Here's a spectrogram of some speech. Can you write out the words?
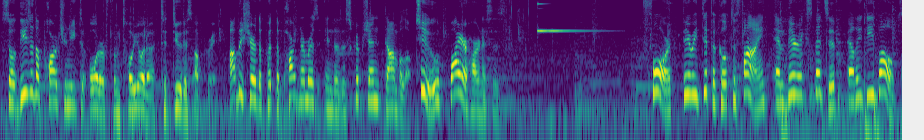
So these are the parts you need to order from Toyota to do this upgrade. I'll be sure to put the part numbers in the description down below. Two wire harnesses. Four very difficult to find and very expensive LED bulbs.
